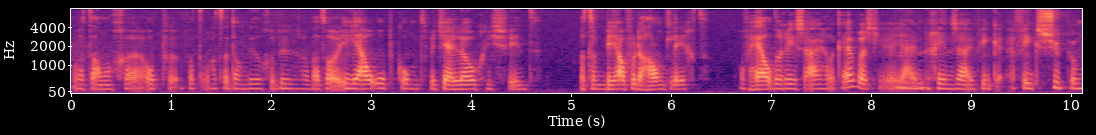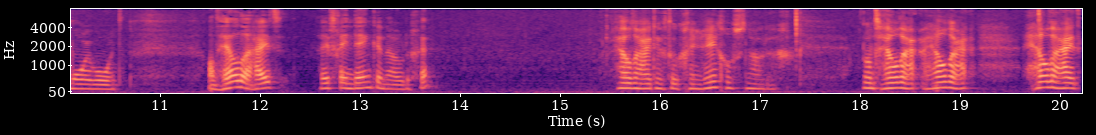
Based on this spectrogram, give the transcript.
wat dan nog uh, op, wat, wat er dan wil gebeuren, wat er in jou opkomt, wat jij logisch vindt wat er bij jou voor de hand ligt. Of helder is eigenlijk, hè, wat je, jij in het mhm. begin zei, vind ik, vind ik een super mooi woord. Want helderheid heeft geen denken nodig, hè? Helderheid heeft ook geen regels nodig. Want helder, helder, helderheid,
